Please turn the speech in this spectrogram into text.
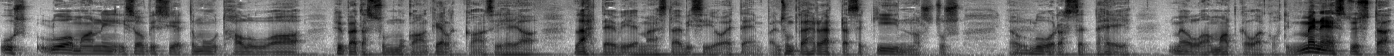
us, luomaan niin iso visio, että muut haluaa hypätä sun mukaan kelkkaan siihen ja lähteä viemään sitä visioa eteenpäin. Sun pitää herättää se kiinnostus ja mm. luoda se, että hei, me ollaan matkalla kohti menestystä,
